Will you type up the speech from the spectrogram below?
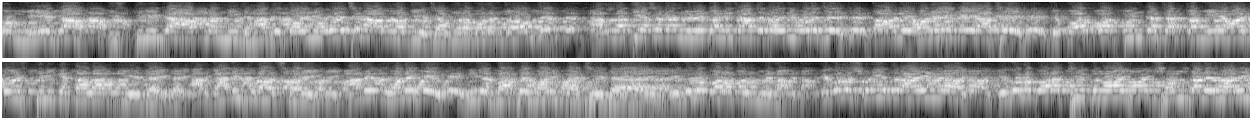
ও মেয়েটা, স্ত্রীটা আপনার নিজ হাতে তৈরি করেছে না আল্লাহ দিয়েছে? আপনারা বলেন জবাব। দেন আল্লাহ দিয়েছে না মেয়েটা নিজ হাতে তৈরি করেছে? তাহলে অনেকেই আছে যে পরপর তিনটা, চারটা মেয়ে হয়তো স্ত্রীকে তালাক দিয়ে দেয় আর গালি গুলাজ করে। অনেক, অনেকে নিজের বাপের বাড়ি পাঠিয়ে দেয়। এগুলো করা চলবে না। এগুলো শরীয়তের আইন নয়, এগুলো করা ঠিক নয়। সন্তানের মালিক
